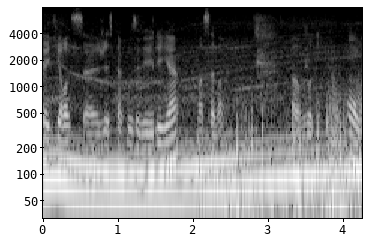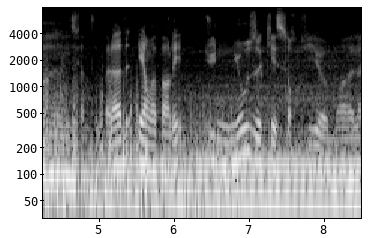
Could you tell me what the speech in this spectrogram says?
euh, j'espère que vous allez les liens, moi ça va. Alors aujourd'hui, on va aller se faire une petite balade et on va parler d'une news qui est sortie euh, moi, là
